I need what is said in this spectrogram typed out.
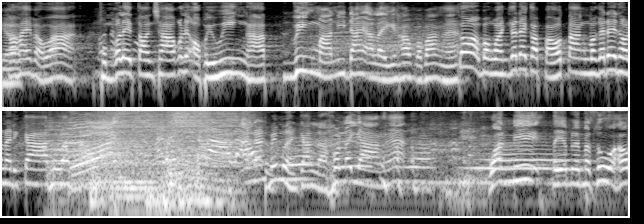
ครับก็ให้แบบว่า ผมก็เลยตอนเช้าก็เลยออกไปวิ่งครับ วิ่งมานี่ได้อะไรครับมาบ้างฮะก็บางวันก็ได้กระเป๋าตังค์มันก็ได้โทรนาฬิกาโทรศัพท์อันนั้นไม่เหมือนกันเหรอคนละอย่างฮะ วันนี้เตรียมอะไรมาสู้เขา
